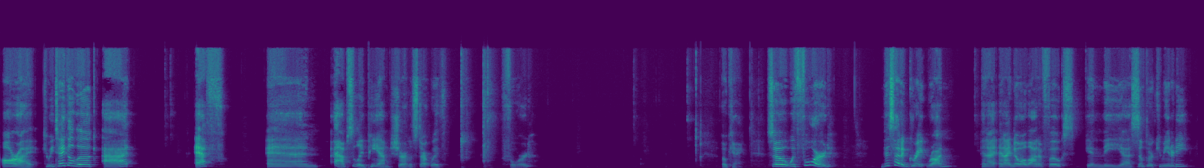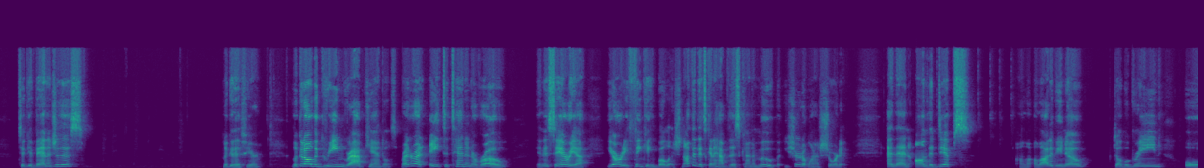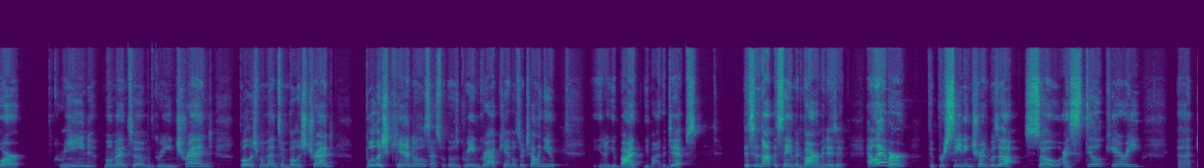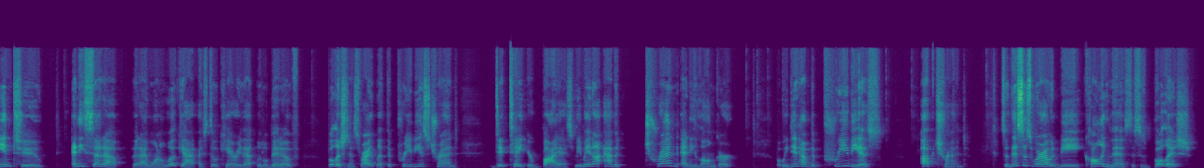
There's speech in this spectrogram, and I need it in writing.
All right. Can we take a look at F and absolutely PM? Sure. Let's start with Ford. Okay. So with Ford, this had a great run. And I, and I know a lot of folks in the uh, simpler community took advantage of this. Look at this here. Look at all the green grab candles, right around eight to 10 in a row in this area. You're already thinking bullish. Not that it's going to have this kind of move, but you sure don't want to short it. And then on the dips, a lot of you know double green or green momentum, green trend, bullish momentum, bullish trend, bullish candles. That's what those green grab candles are telling you. You know, you buy you buy the dips. This is not the same environment, is it? However, the preceding trend was up. So I still carry uh, into any setup that I want to look at, I still carry that little bit of bullishness, right? Let the previous trend dictate your bias. We may not have a trend any longer, but we did have the previous uptrend. So this is where I would be calling this. This is bullish,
